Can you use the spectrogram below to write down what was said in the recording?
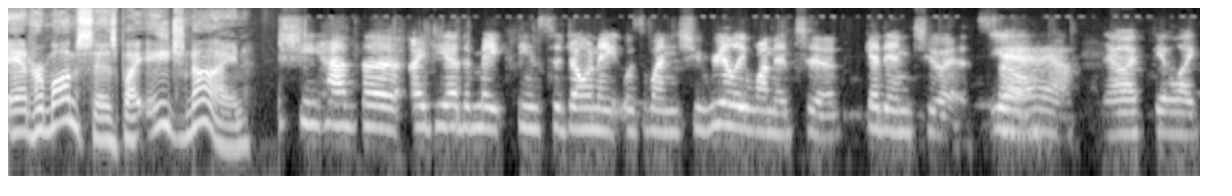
and her mom says by age nine, she had the idea to make things to donate was when she really wanted to get into it. So. Yeah, now I feel like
